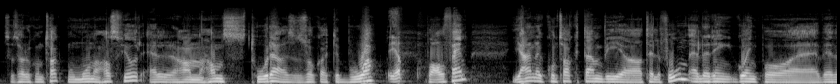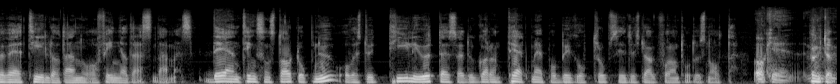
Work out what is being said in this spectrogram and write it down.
så tar du kontakt med Mona Hasfjord eller han Hans Tore, altså såkalte Boa, på Alfheim. Gjerne kontakt dem via telefon, eller ring, gå inn på eh, www.til.no og finn adressen deres. Det er en ting som starter opp nå, og hvis du er tidlig ute, så er du garantert med på å bygge opp Troms idrettslag foran 2008. Ok, Punktum.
